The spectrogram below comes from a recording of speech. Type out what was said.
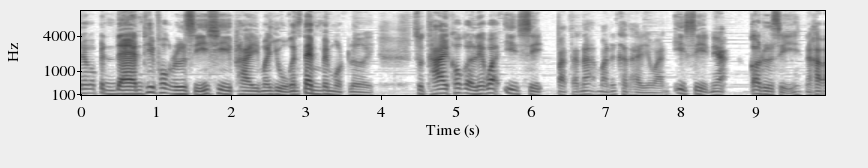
เรียกว่าเป็นแดนที่พวกฤาษีชีไพรมาอยู่กันเต็มไปหมดเลย สุดท้ายเขาก็เรียกว่าอิสิปัตนะมฤคทายวันอิสิเนี่ยก็ฤาษีนะครับ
